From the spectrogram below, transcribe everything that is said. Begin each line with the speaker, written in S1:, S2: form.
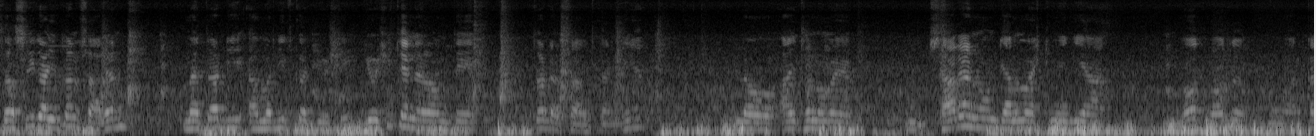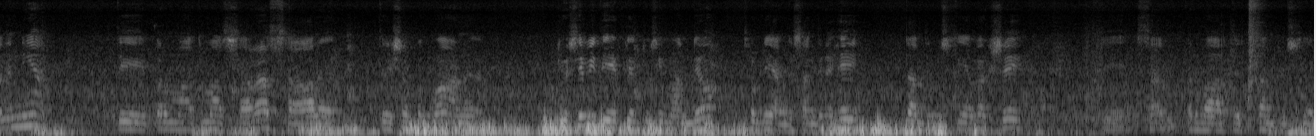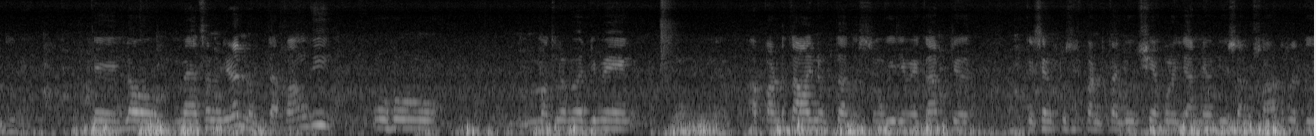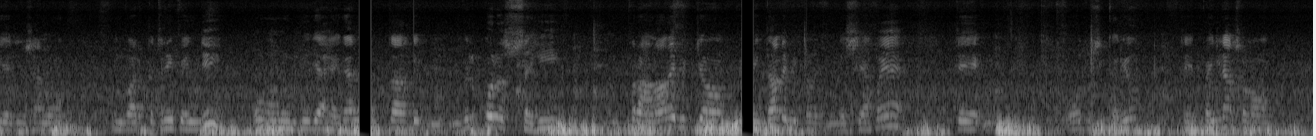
S1: ਸਤਿ ਸ੍ਰੀ ਅਕਾਲ ਜੀ ਤੁਹਾਨੂੰ ਸਾਰਿਆਂ ਨੂੰ। ਮੈਂ ਤੁਹਾਡੀ ਅਮਰਜੀਤ ਕੌਰ ਜੋਸ਼ੀ। ਜੋਸ਼ੀ ਚੈਨਲ ਆਉਣ ਤੇ ਤੁਹਾਡਾ ਸਵਾਗਤ ਕਰਦੀ ਹਾਂ। ਲਓ, ਅੱਜ ਤੁਹਾਨੂੰ ਮੈਂ ਸਾਰਿਆਂ ਨੂੰ ਜਨਮ ਅਸ਼ਟਮੀ ਦੀਆਂ ਬਹੁਤ ਬਹੁਤ ਮੁਬਾਰਕਾਂ ਦਿੰਦੀ ਹਾਂ ਤੇ ਪਰਮਾਤਮਾ ਸਾਰਾ ਸਾਲ ਕ੍ਰਿਸ਼ਨ ਭਗਵਾਨ ਕਿਸੇ ਵੀ ਦੇਵਤੇ ਤੁਸੀਂ ਮੰਨਦੇ ਹੋ, ਤੁਹਾਡੇ ਅੰਗ ਸੰਗ ਰਹੇ, ਤੰਦਰੁਸਤੀਆਂ ਬਖਸ਼ੇ ਤੇ ਸਭ ਪਰਿਵਾਰ ਤੇ ਤੰਦਰੁਸਤੀਆਂ ਦੇਵੇ ਤੇ ਲੋ ਮੈਂ ਤੁਹਾਨੂੰ ਜਿਹੜਾ ਨੁਕਤਾ ਪਾਉਂਗੀ ਉਹ ਮਤਲਬ ਜਿਵੇਂ ਆ ਪੰਡਤਾਂ ਵਾਲੀ ਨੁਕਤਾ ਦੱਸੂਗੀ, ਜਿਵੇਂ ਘਰ 'ਚ ਕਿਸੇ ਨੂੰ ਤੁਸੀਂ ਪੰਡਤਾਂ ਜੋਤਸ਼ੀਆਂ ਕੋਲ ਜਾਂਦੇ ਹੋ, ਜੀ ਸਾਨੂੰ ਸਾੜ ਦਿੱਤੀ ਹੈ, ਜੀ ਸਾਨੂੰ ਬਰਕਤ ਨਹੀਂ ਪੈਂਦੀ, ਉਹ ਮਨੂਗੀ ਜਿਹਾ ਹੈਗਾ ਨੁਕਤਾ ਬਿਲਕੁਲ ਸਹੀ ਪੁਰਾਣਾ ਦੇ ਵਿੱਚੋਂ, ਵੇਦਾਂ ਦੇ ਵਿੱਚੋਂ ਦੱਸਿਆ ਹੋਇਆ ਹੈ ਤੇ ਉਹ ਤੁਸੀਂ ਕਰਿਓ। ਤੇ ਪਹਿਲਾਂ ਸੁਣੋ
